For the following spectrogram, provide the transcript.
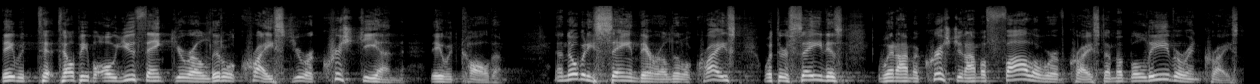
They would t- tell people, oh, you think you're a little Christ, you're a Christian, they would call them. Now, nobody's saying they're a little Christ. What they're saying is, when I'm a Christian, I'm a follower of Christ. I'm a believer in Christ.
